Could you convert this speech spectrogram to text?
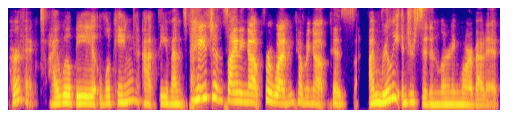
Perfect. I will be looking at the events page and signing up for one coming up because I'm really interested in learning more about it.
